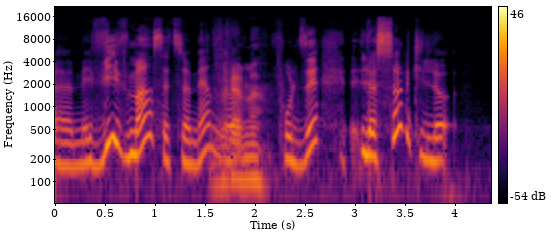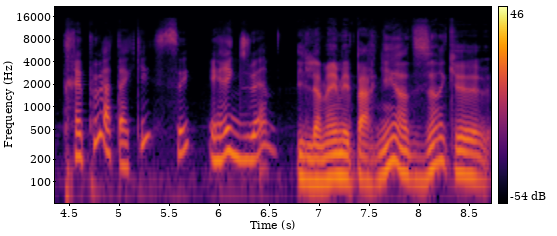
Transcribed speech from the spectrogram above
euh, mais vivement cette semaine. Il Vraiment. faut le dire. Le seul qui l'a très peu attaqué, c'est Éric Duhem. Il l'a même épargné en disant que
